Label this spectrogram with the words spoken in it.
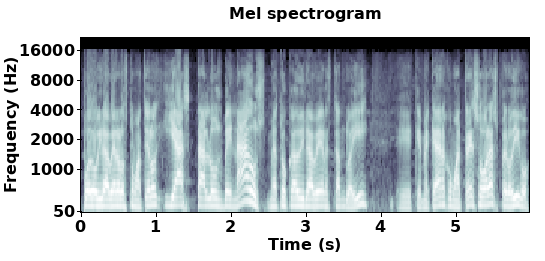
puedo ir a ver a los tomateros y hasta los venados me ha tocado ir a ver estando ahí, eh, que me quedan como a tres horas, pero digo,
